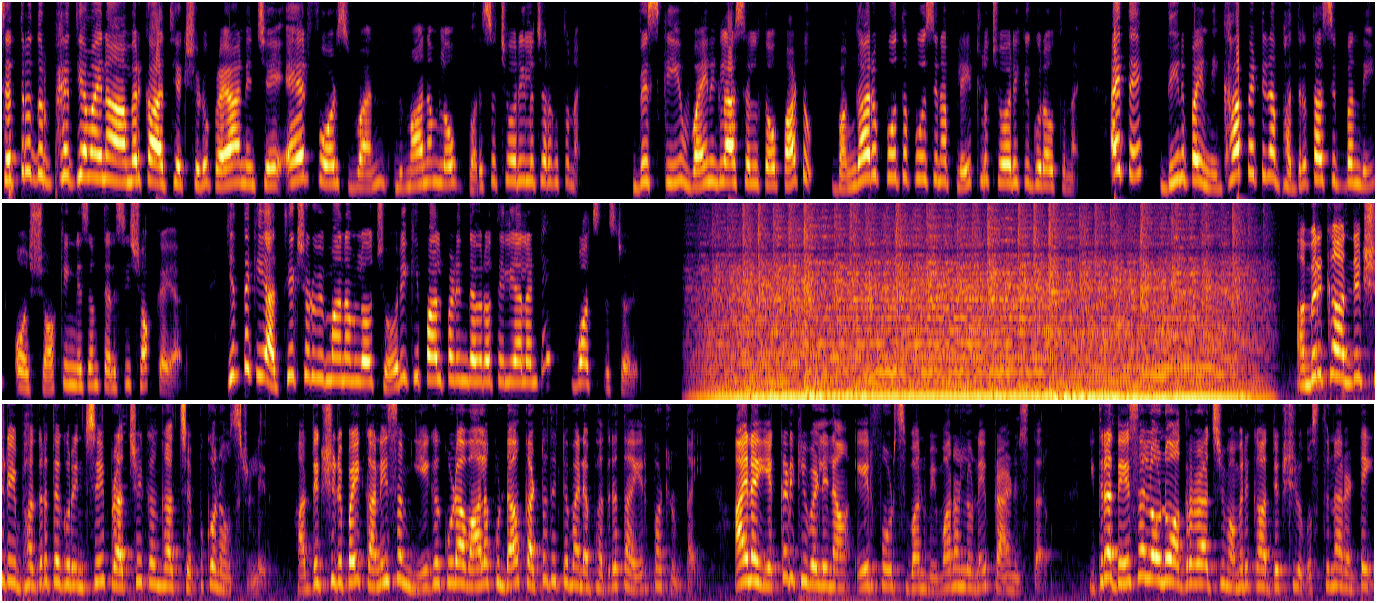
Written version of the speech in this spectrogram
శత్రు దుర్భేద్యమైన అమెరికా అధ్యక్షుడు ప్రయాణించే ఎయిర్ ఫోర్స్ వన్ విమానంలో వరుస చోరీలు జరుగుతున్నాయి. విస్కీ వైన్ గ్లాసులతో పాటు బంగారు పూత పూసిన ప్లేట్లు చోరీకి గురవుతున్నాయి. అయితే దీనిపై నిఘా పెట్టిన భద్రతా సిబ్బంది ఓ షాకింగ్ నిజం తెలిసి షాక్ అయ్యారు. ఇంతకీ అధ్యక్షుడు విమానంలో చోరీకి పాల్పడిందెవరో తెలియాలంటే వాట్స్ ద స్టోరీ అమెరికా అధ్యక్షుడి భద్రత గురించి ప్రత్యేకంగా చెప్పుకోనవసరం లేదు. అధ్యక్షుడిపై కనీసం ఈగ కూడా వాలకుండా కట్టుదిట్టమైన భద్రతా ఏర్పాట్లుంటాయి. ఆయన ఎక్కడికి వెళ్ళినా ఎయిర్ ఫోర్స్ వన్ విమానంలోనే ప్రయాణిస్తారు. ఇతర దేశాల్లోనూ అగ్రరాజ్యం అమెరికా అధ్యక్షుడు వస్తున్నారంటే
